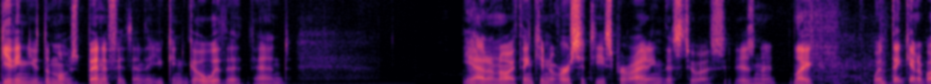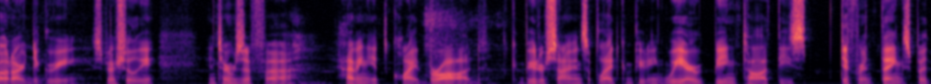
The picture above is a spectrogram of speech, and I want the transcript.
giving you the most benefit and that you can go with it and yeah i Mhm. don't know i think university is providing this to us isn't it like when thinking about our degree especially in terms of uh, having it quite broad computer science applied computing we are being taught these different things but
